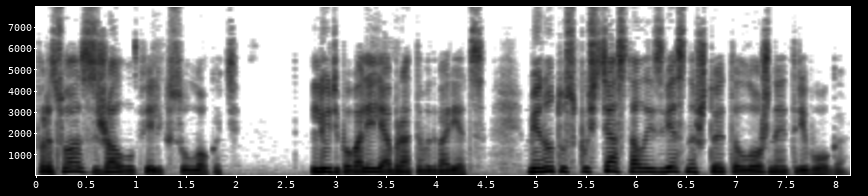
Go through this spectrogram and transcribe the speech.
Франсуаз сжал Феликсу локоть. Люди повалили обратно во дворец. Минуту спустя стало известно, что это ложная тревога.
